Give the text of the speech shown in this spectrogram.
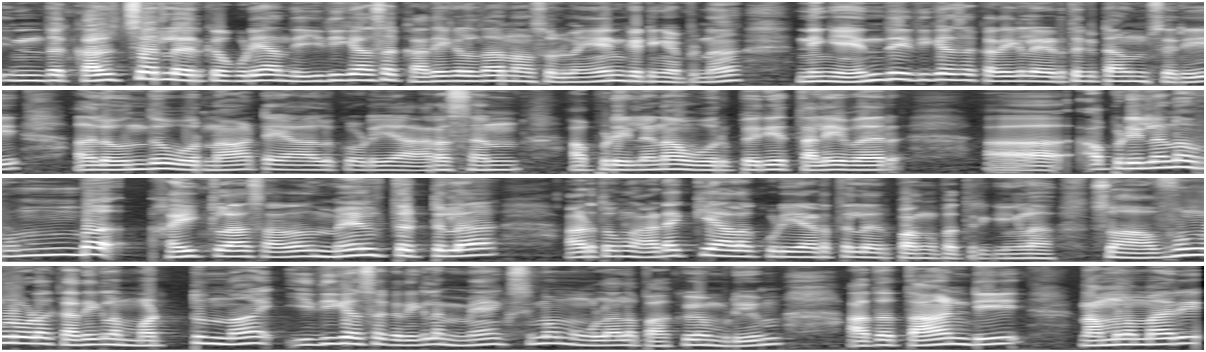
இந்த கல்ச்சரில் இருக்கக்கூடிய அந்த இதிகாச கதைகள் தான் நான் சொல்லுவேன் ஏன்னு கேட்டிங்க அப்படின்னா நீங்கள் எந்த இதிகாச கதைகளை எடுத்துக்கிட்டாலும் சரி அதில் வந்து ஒரு நாட்டை ஆளுக்கூடிய அரசன் அப்படி இல்லைன்னா ஒரு பெரிய தலைவர் அப்படி இல்லைன்னா ரொம்ப ஹை கிளாஸ் அதாவது மேல்தட்டில் அடுத்தவங்களை அடக்கி ஆளக்கூடிய இடத்துல இருப்பாங்க பார்த்துருக்கீங்களா? ஸோ அவங்களோட கதைகளை மட்டும்தான் இதிகாச கதைகளை மேக்ஸிமம் உங்களால் பார்க்கவே முடியும். அதை தாண்டி நம்மளை மாதிரி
